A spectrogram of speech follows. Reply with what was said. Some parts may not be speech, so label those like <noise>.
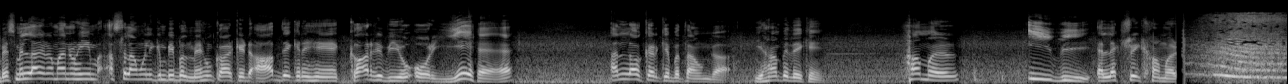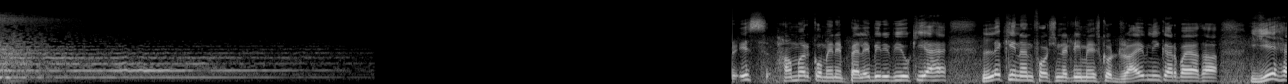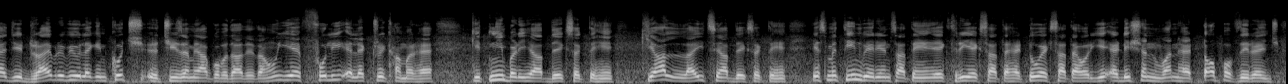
बिसमीम अल्लाम पीपल, मैं हूँ कार किड आप देख रहे हैं कार रिव्यू और ये है अनलॉक करके बताऊँगा। यहाँ पे देखें, हमर ईवी इलेक्ट्रिक हमर इस हमर को मैंने पहले भी रिव्यू किया है, लेकिन अनफॉर्चुनेटली मैं इसको ड्राइव नहीं कर पाया था। ये है जी ड्राइव रिव्यू लेकिन कुछ चीज़ें मैं आपको बता देता हूँ। ये फुली इलेक्ट्रिक हमर है। कितनी बड़ी है आप देख सकते हैं। क्या लाइट्स हैं आप देख सकते हैं। इसमें तीन वेरियंट्स आते हैं। एक थ्री एक्स आता है टू एक्स आता है और ये एडिशन वन है टॉप ऑफ़ द रेंज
